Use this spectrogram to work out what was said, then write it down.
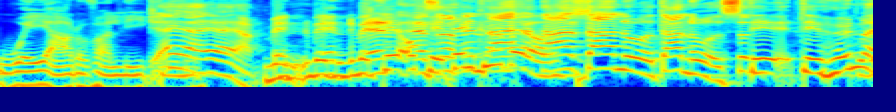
way out of our league. Ja, ja, ja, ja. Men- men- men det- okay, den men køber der, jeg er- der, er- der, er noget, der er noget. Så, Det, det ved-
